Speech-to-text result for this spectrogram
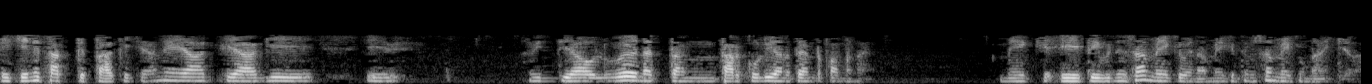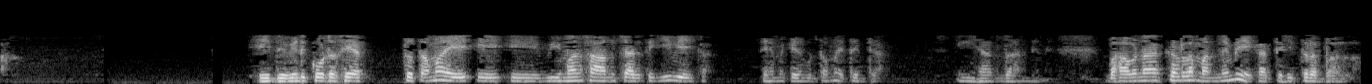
ඒ කියන්නේ තත්ත්වතාවක කියන්නේ එයා එයාගේ ඒ විද්‍යාවලුව නැත්තම් තර්කවලු යන තැනට පමණයි මේක ඒ තිබෙන නිසා මේක වෙනවා මේක තිබෙන නිසා මේක උනායි කියලා ඒ දෙවෙනි කොටසේ තමයි ඒ ඒ විමර්ශානුචරිත කියවේ එක. එහෙම කෙනෙකුට තමයි එතෙන්ට. ඉහත් දන්නේ නැහැ. භාවනා කරලා මන් නෙමෙයි ඒකට හිතලා බලලා.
